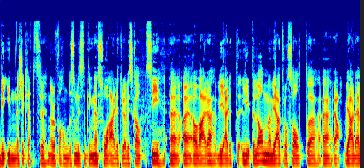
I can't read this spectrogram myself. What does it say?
de innerste kretser når det forhandles om disse tingene. Så ærlig tror jeg vi skal si eh, å være. Vi er et lite land, men vi er tross alt eh, Ja, vi er det.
